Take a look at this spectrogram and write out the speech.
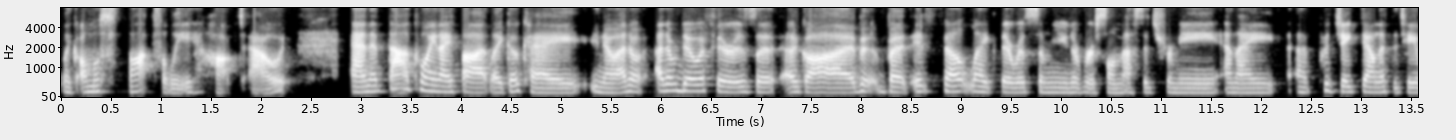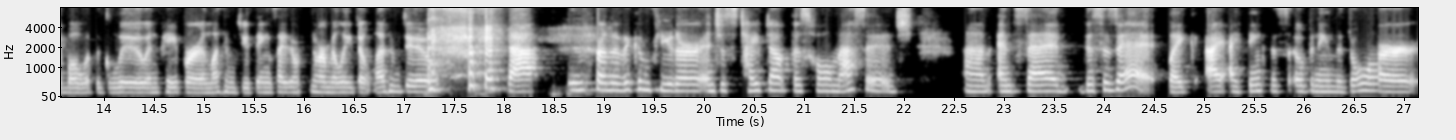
like almost thoughtfully, hopped out and at that point i thought like okay you know i don't i don't know if there is a, a god but it felt like there was some universal message for me and i uh, put jake down at the table with the glue and paper and let him do things i don't normally don't let him do sat in front of the computer and just typed out this whole message um, and said this is it. Like I, I think this opening the door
